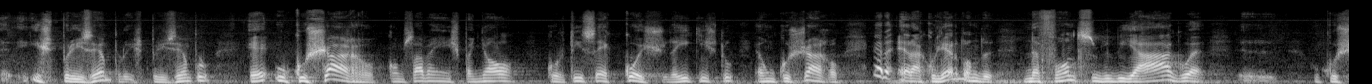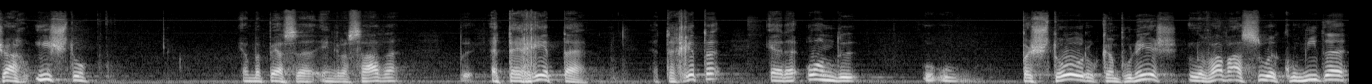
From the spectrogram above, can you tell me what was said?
eh, isto por exemplo, isto por exemplo, é o cocharro, como sabem em espanhol, cortiça é coxo, daí que isto é um cocharro. Era, era a colher de onde na fonte se bebia água, eh, o cocharro. Isto é uma peça engraçada. A tarreta, a tarreta era onde o, o pastor, o camponês, levava a sua comida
